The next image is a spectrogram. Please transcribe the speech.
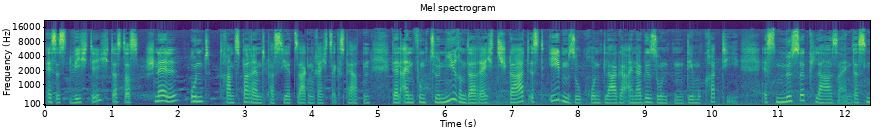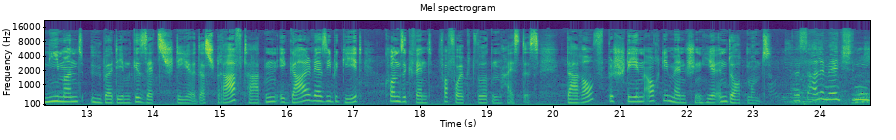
Es ist wichtig, dass das schnell und transparent passiert, sagen Rechtsexperten. Denn ein funktionierender Rechtsstaat ist ebenso Grundlage einer gesunden Demokratie. Es müsse klar sein, dass niemand über dem Gesetz stehe, dass Straftaten, egal wer sie begeht, konsequent verfolgt würden, heißt es. Darauf bestehen auch die Menschen hier in Dortmund. Dass alle Menschen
